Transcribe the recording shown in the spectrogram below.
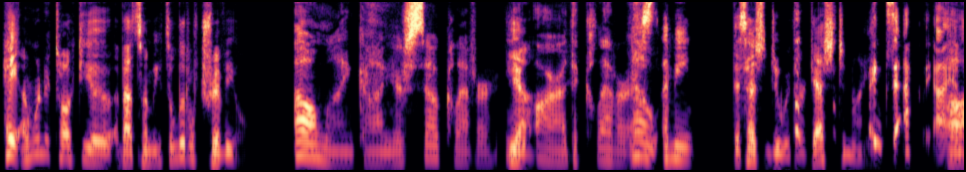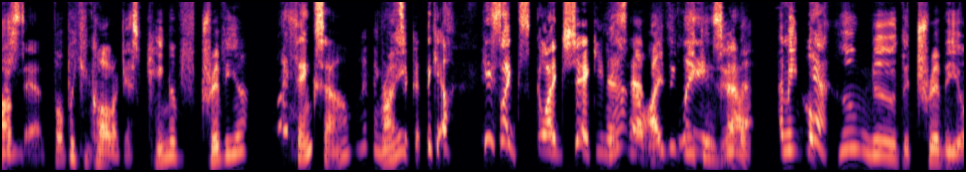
Hey, I want to talk to you about something. It's a little trivial. Oh my God. You're so clever. You Yeah. are the cleverest. No, I mean, this has to do with our guest tonight. Exactly. I Um, understand. What we can call our guest, King of Trivia? I think so. I think that's a Right? good thing. Yeah. He's like, like shaking his Yeah, head. no, like, I think we can do no." that. I mean, look, Yeah. who knew the trivia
